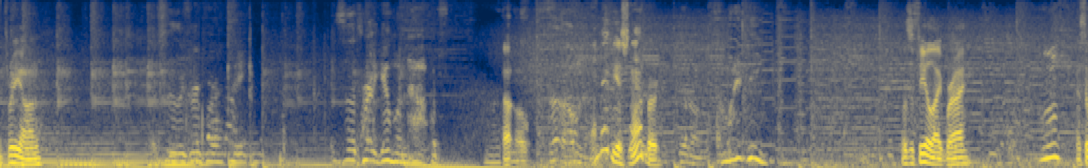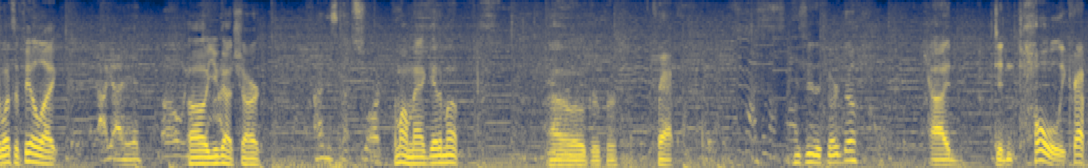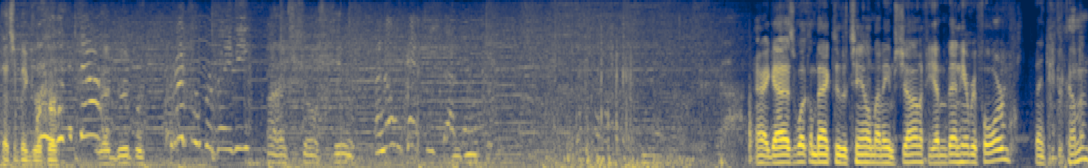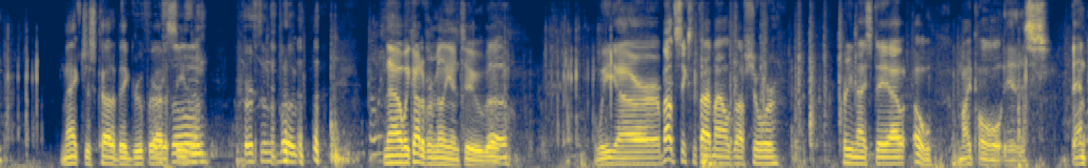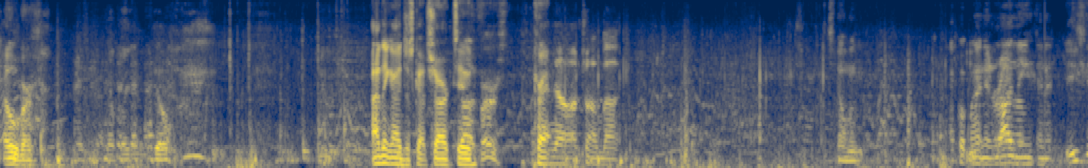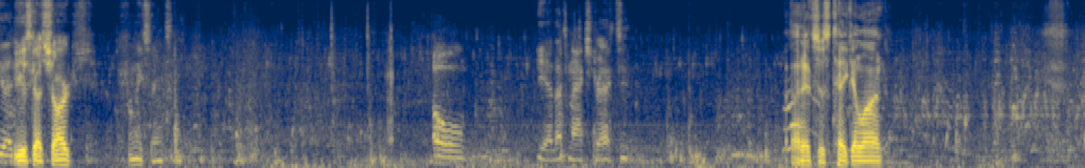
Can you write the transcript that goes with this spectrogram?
had three on. This is a I think. This is a pretty good one now. Uh oh. Uh-oh. That may be a snapper. It might be. What's it feel like, Bry? Hmm? I said, what's it feel like? I got hit. Oh, Oh, you got shark. I just got shark. Come on, Matt, get him up. Oh, grouper. Crap. You see the shark though? I didn't. Holy crap, that's a big grouper. That! Red grouper. Red grouper, baby! I too. I know we can't keep that though. All right, guys, welcome back to the channel. My name's John. If you haven't been here before, thank you for coming. Mac just caught a big grouper out of season. on, First in the book. No, we caught a vermilion too, but Uh, we are about 65 miles offshore. Pretty nice day out. Oh, my pole is bent over. Go. I think I just got shark too. first. Crap. No, I'm talking about. Snowman. I put mine in Rodney and it He's good. You just got shark. only six. Oh, yeah, that's Max Drax too. And it's just taking line.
